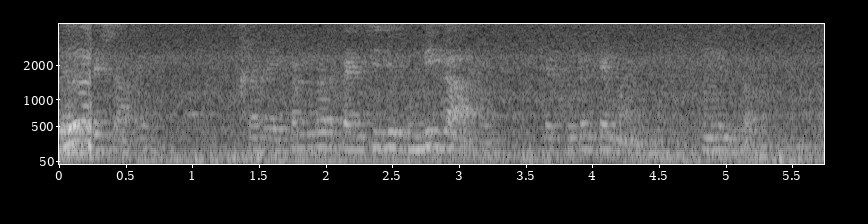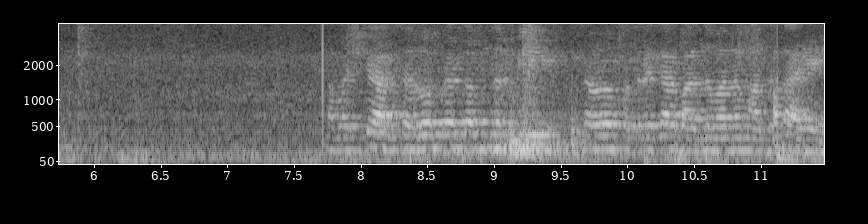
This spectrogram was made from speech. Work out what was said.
देश आहे तर एकंदर त्यांची जी भूमिका आहे ते पुढे ते मांडतील. सुनील चव्हाण नमस्कार सर्वप्रथम तर मी सर्व पत्रकार बांधवांना माझाच आहे.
